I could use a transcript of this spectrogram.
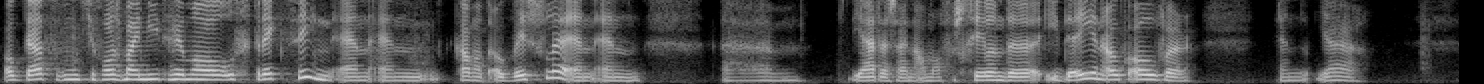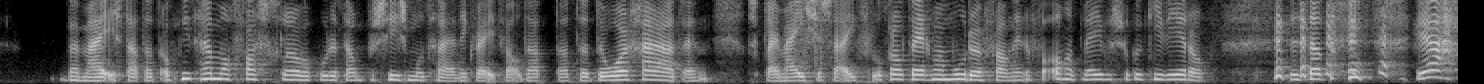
ook dat moet je volgens mij niet helemaal strikt zien. En, en kan het ook wisselen. En, en ehm, ja, daar zijn allemaal verschillende ideeën ook over. En ja, bij mij is dat, dat ook niet helemaal vast, geloof ik, hoe dat dan precies moet zijn. Ik weet wel dat, dat het doorgaat. En als klein meisje zei ik vroeger al tegen mijn moeder van... in het volgend leven zoek ik je weer op. Dus dat, ja,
